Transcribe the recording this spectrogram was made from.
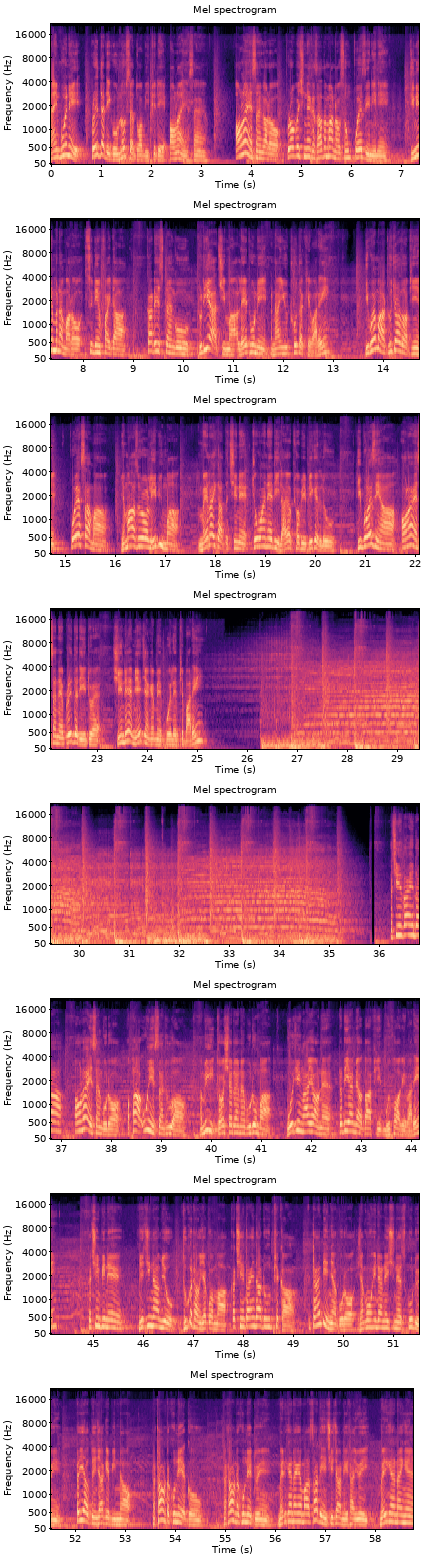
နိုင်ပွဲနဲ့ပြည်သက်တွေကိုနှုတ်ဆက်သွားပြီးဖြစ်တဲ့ online အစမ်း online အစမ်းကတော့ professional ကစားသမားနောက်ဆုံးပွဲစဉ်အနေနဲ့ဒီနေ့မနက်မှာတော့ Sweden Fighter ကာဒစ္စတန်ကိုဒုတိယအချီမှာအလဲထိုးနဲ့အနိုင်ယူထိုးသက်ခဲ့ပါတယ်ဒီပွဲမှာထူးခြားစွာဖြင့်ပွဲအစမှာမြန်မာဆိုတော့လေးပြူမှအမဲလိုက်ကတချင်းနဲ့ကျိုးဝိုင်းတဲ့အထိလာရောက်ဖျော်ဖြေပေးခဲ့တယ်လို့ဒီပွဲစဉ်ဟာ online အစမ်းနဲ့ပြည်သက်တွေအတွက်ရင်ထဲအမြဲကြံခဲ့မဲ့ပွဲလည်းဖြစ်ပါတယ် အချင်းတိုင်းသားအောင်လိုက်အဆန်ကိုတော့အဖဥယျင်စံထူးအောင်အမိဒေါ်ရှဒန်နဘူတို့မှမွေးချင်း9ယောက်နဲ့တတိယမြောက်သားဖြင့်မွေးဖွားခဲ့ပါတယ်။ကချင်ပြည်နယ်မြကြီးနားမြို့ဒုက္ကထောင်ရက်ကွက်မှာကချင်တိုင်းသားတူဖြစ်ကာအတန်းပညာကိုတော့ရန်ကုန် International School တွင်တက်ရောက်သင်ကြားခဲ့ပြီးနောက်2000ခုနှစ်အကုန်2002ခုနှစ်တွင်အမေရိကန်နိုင်ငံမှာစတင်အခြေချနေထိုင်၍အမေရိကန်နိုင်ငံ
